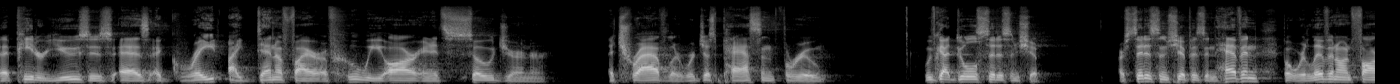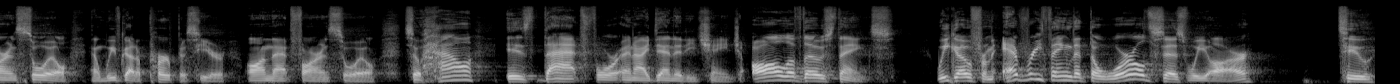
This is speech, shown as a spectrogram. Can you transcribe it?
that Peter uses as a great identifier of who we are, and it's sojourner, a traveler. We're just passing through. We've got dual citizenship. Our citizenship is in heaven, but we're living on foreign soil, and we've got a purpose here on that foreign soil. So, how is that for an identity change? All of those things we go from everything that the world says we are to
